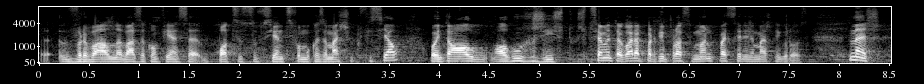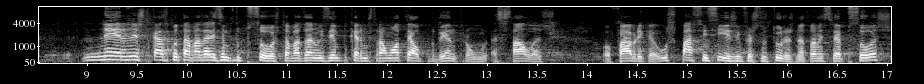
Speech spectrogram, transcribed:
eh, verbal na base da confiança pode ser suficiente se for uma coisa mais superficial, ou então algum, algum registro, especialmente agora a partir do próximo ano que vai ser ainda mais rigoroso. Mas nem era neste caso que eu estava a dar exemplo de pessoas, estava a dar um exemplo que era mostrar um hotel por dentro, um- as salas, ou fábrica, o espaço em si, as infraestruturas, naturalmente se tiver pessoas,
